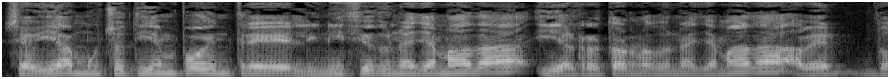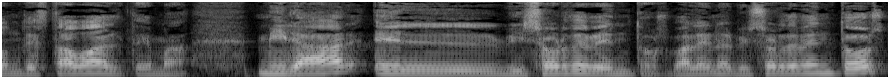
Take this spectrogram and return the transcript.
Si había mucho tiempo entre el inicio de una llamada y el retorno de una llamada, a ver dónde estaba el tema. Mirar el visor de eventos, ¿vale? En el visor de eventos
